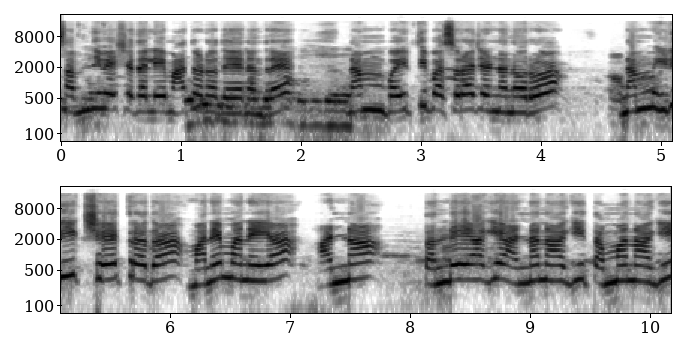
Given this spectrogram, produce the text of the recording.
ಸನ್ನಿವೇಶದಲ್ಲಿ ಮಾತಾಡೋದು ಏನಂದ್ರೆ ನಮ್ ಬೈರ್ತಿ ಬಸವರಾಜಣ್ಣನವರು ನಮ್ಮ ಇಡೀ ಕ್ಷೇತ್ರದ ಮನೆ ಮನೆಯ ಅಣ್ಣ ತಂದೆಯಾಗಿ, ಅಣ್ಣನಾಗಿ, ತಮ್ಮನಾಗಿ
